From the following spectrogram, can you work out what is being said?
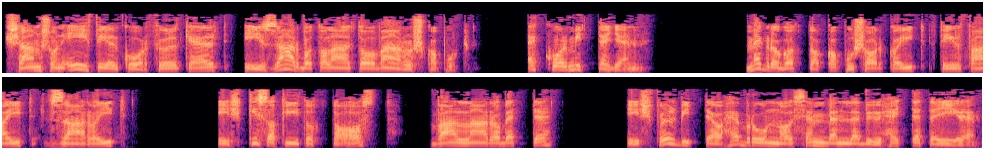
Sámson éjfélkor fölkelt, és zárba találta a városkaput. Ekkor mit tegyen? Megragadta a kapu sarkait, félfáit, zárait, és kiszakította azt, vállára vette, és fölvitte a Hebrónnal szemben levő hegy tetejére.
